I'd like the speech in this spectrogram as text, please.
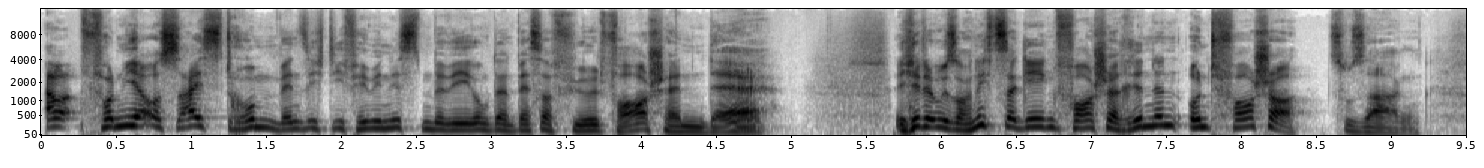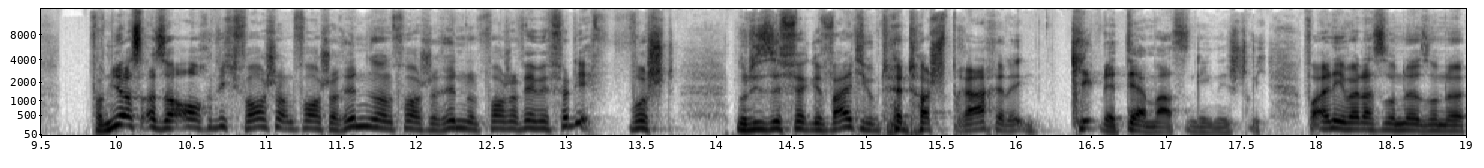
Aber von mir aus sei es drum, wenn sich die Feministenbewegung dann besser fühlt. Forschende. Ich hätte übrigens auch nichts dagegen, Forscherinnen und Forscher zu sagen. Von mir aus also auch nicht Forscher und Forscherinnen, sondern Forscherinnen und Forscher, wäre mir völlig wurscht. Nur diese Vergewaltigung der Sprache geht mir dermaßen gegen den Strich. Vor allen Dingen, weil das so eine, so, eine,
